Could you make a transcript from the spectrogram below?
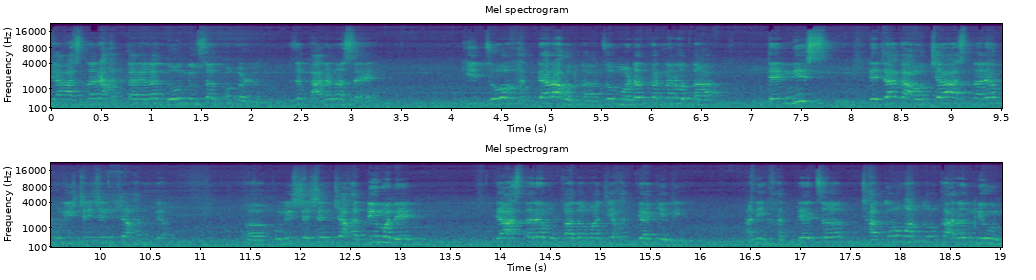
त्या असणाऱ्या हत्याराला दोन दिवसात पकडलं. त्याचं कारण असं आहे की जो हत्यारा होता जो मर्डर करणार होता त्यांनीच त्याच्या गावच्या असणाऱ्या पोलीस स्टेशनच्या हत्या पोलीस स्टेशनच्या हद्दीमध्ये त्या असणाऱ्या मुकादमाची हत्या केली. आणि हत्येचं छातुरमातुर कारण देऊन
